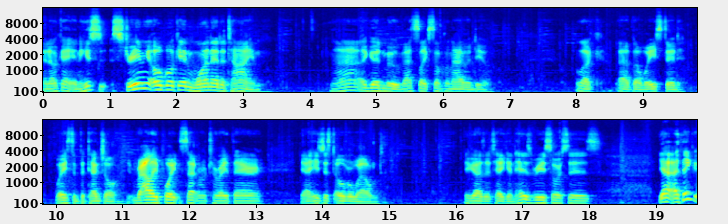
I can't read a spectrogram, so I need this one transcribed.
And okay, and he's streaming Obuch in one at a time. Not a good move. That's like something I would do. Look at the wasted, wasted potential. Rally point set to right there. Yeah, he's just overwhelmed. You guys are taking his resources. Yeah, I think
